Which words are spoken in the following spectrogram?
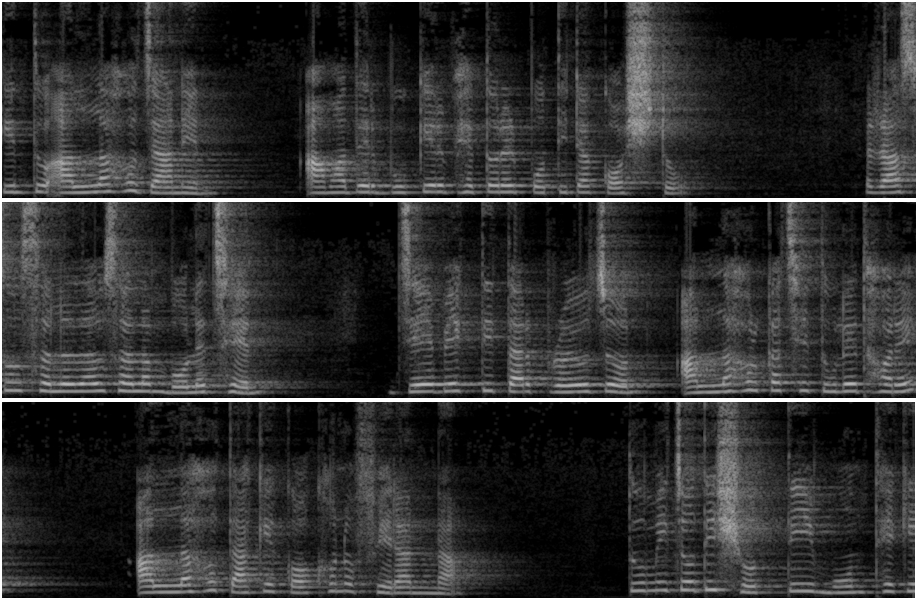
কিন্তু আল্লাহ জানেন, আমাদের বুকের ভেতরের প্রতিটা কষ্ট। রাসুল সাল্লা সাল্লাম বলেছেন, যে ব্যক্তি তার প্রয়োজন আল্লাহর কাছে তুলে ধরে আল্লাহ তাকে কখনো ফেরান না। তুমি যদি সত্যি মন থেকে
